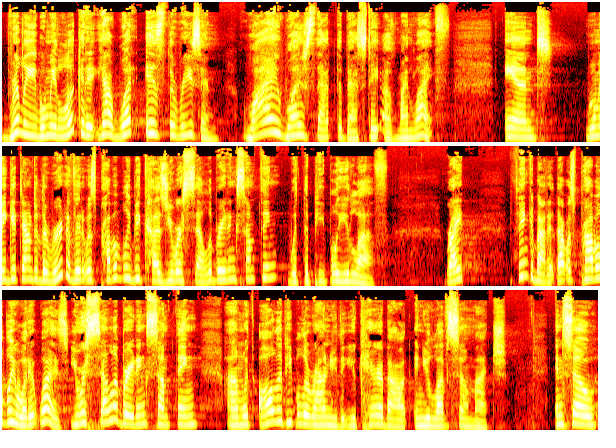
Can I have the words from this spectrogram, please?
really, when we look at it, yeah, what is the reason? Why was that the best day of my life? And when we get down to the root of it, it was probably because you were celebrating something with the people you love, right? Think about it. That was probably what it was. You were celebrating something um, with all the people around you that you care about and you love so much. And so,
